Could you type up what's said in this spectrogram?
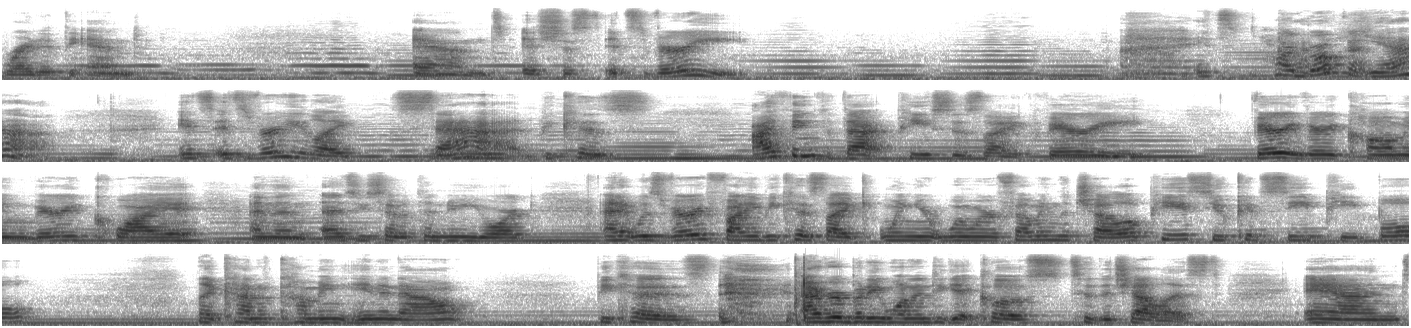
right at the end, and it's just it's very it's heartbroken. Yeah, it's it's very like sad because I think that that piece is like very very very calming very quiet and then as you said with the new york and it was very funny because like when you're when we were filming the cello piece you could see people like kind of coming in and out because everybody wanted to get close to the cellist. And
